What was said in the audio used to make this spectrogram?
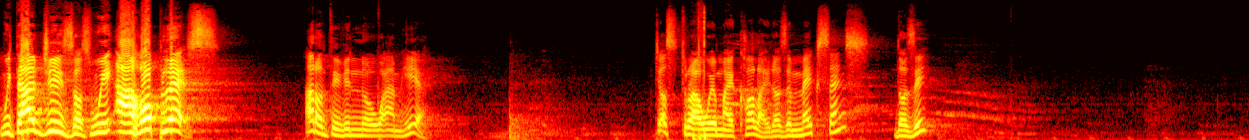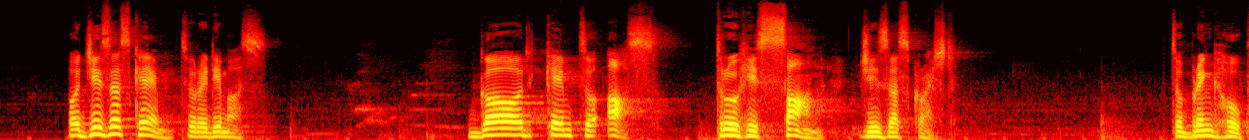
Without Jesus, we are hopeless. I don't even know why I'm here. Just throw away my collar. It doesn't make sense, does it? But Jesus came to redeem us. God came to us through his Son, Jesus Christ, to bring hope,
